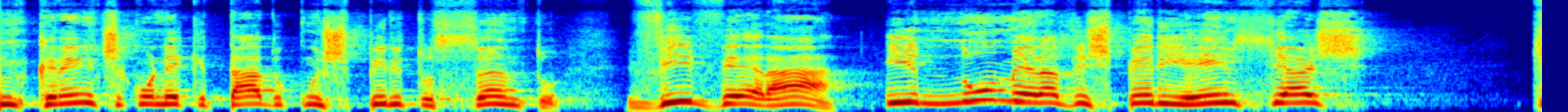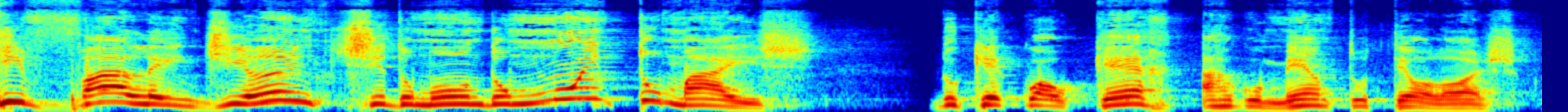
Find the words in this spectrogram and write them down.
um crente conectado com o Espírito Santo viverá inúmeras experiências que valem diante do mundo muito mais do que qualquer argumento teológico.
